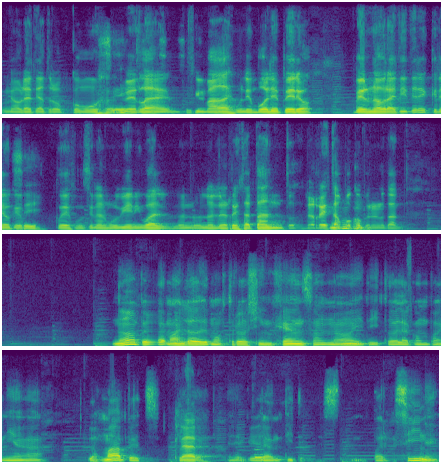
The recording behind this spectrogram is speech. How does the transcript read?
Una obra de teatro común, Sí, verla sí, filmada es un embole, pero ver una obra de títere creo que puede funcionar muy bien igual. No, no- no le resta tanto. Le resta un poco, pero no tanto. No, pero además lo demostró Jim Henson, ¿no? Y, y toda la compañía, los Muppets, Claro. eh, que eran títulos para cine,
